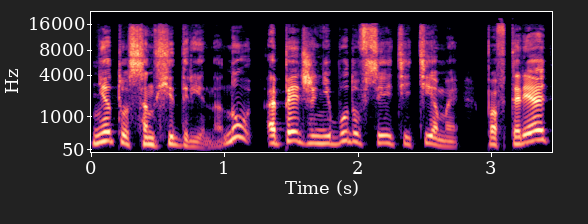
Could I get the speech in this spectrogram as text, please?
нету Санхедрина. Ну, опять же, не буду все эти темы повторять.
